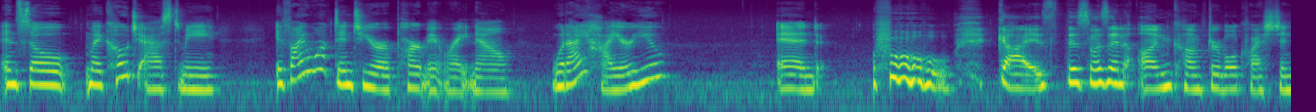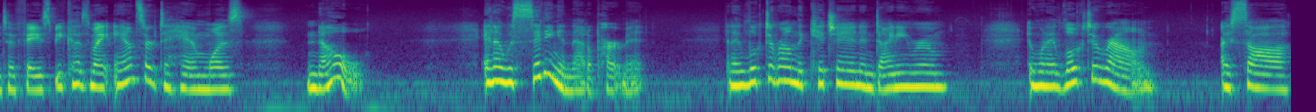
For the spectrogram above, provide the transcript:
And so my coach asked me if I walked into your apartment right now, would I hire you? And Ooh, guys, this was an uncomfortable question to face because my answer to him was no. And I was sitting in that apartment and I looked around the kitchen and dining room. And when I looked around, I saw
